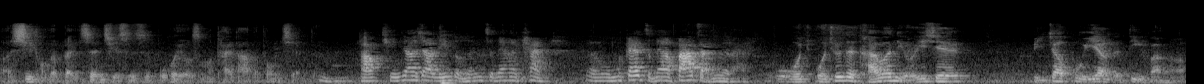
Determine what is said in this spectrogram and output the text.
呃系统的本身其实是不会有什么太大的风险的。嗯，好，请教一下林总，你怎么样看？呃，我们该怎么样发展未来？我我我觉得台湾有一些比较不一样的地方啊，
